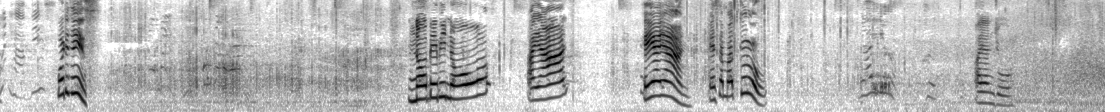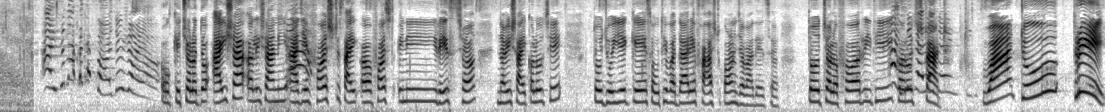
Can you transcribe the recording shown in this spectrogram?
what is this no baby no Ayaan ए अयान ऐसा मत करो આયાન જુઓ. ઓકે ચલો તો આયશા અલીશાની આજે ફર્સ્ટ સાય ફર્સ્ટ એની રેસ છે નવી સાયકલો છે તો જોઈએ કે સૌથી વધારે ફાસ્ટ કોણ જવા દે છે. તો ચલો ફરીથી કરો સ્ટાર્ટ વન ટુ થ્રી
